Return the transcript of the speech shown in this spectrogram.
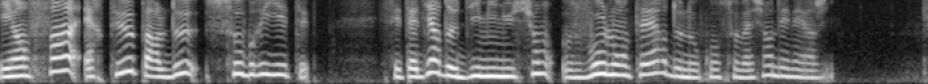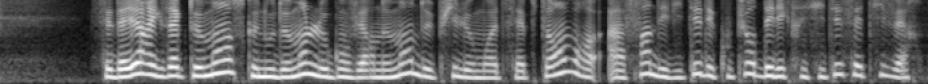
Et enfin, RTE parle de sobriété, c'est-à-dire de diminution volontaire de nos consommations d'énergie. C'est d'ailleurs exactement ce que nous demande le gouvernement depuis le mois de septembre afin d'éviter des coupures d'électricité cet hiver.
